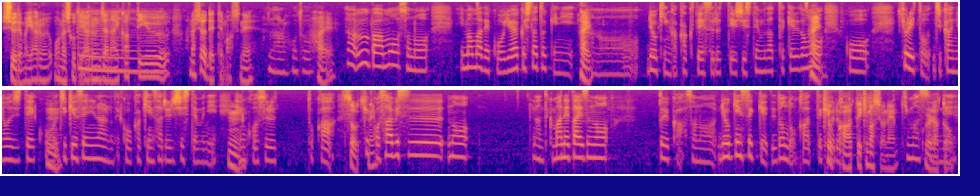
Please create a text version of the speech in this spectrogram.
州でもやる同じことやるんじゃないかっていう話は出てますね。なるほど。はい。ウーバーもその今までこう予約した時に、はい、あの料金が確定するっていうシステムだったけれども、はい、こう距離と時間に応じてこう時給制になるのでこう課金されるシステムに変更するとか、うんね、結構サービスのなんていうかマネタイズのというかその料金設計ってどんどん変わってくる結構変わってきますよね。きますよね。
